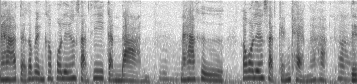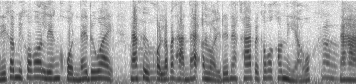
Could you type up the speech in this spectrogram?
นะคะแต่ก็เป็นข้าวโพดเลี้ยงสัตว์ที่กันดานอืมนะคะคือข้าวโพดเลี้ยงสัตว์แข็งๆนะคะค่ะเดี๋ยวนี้เขามีข้าวโพดเลี้ยงคนได้ด้วยอ๋นะอคือคนรับประทานได้อร่อยด้วยนะคะเป็นข้าวโพดข้าวเหนียวค่ะนะคะ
